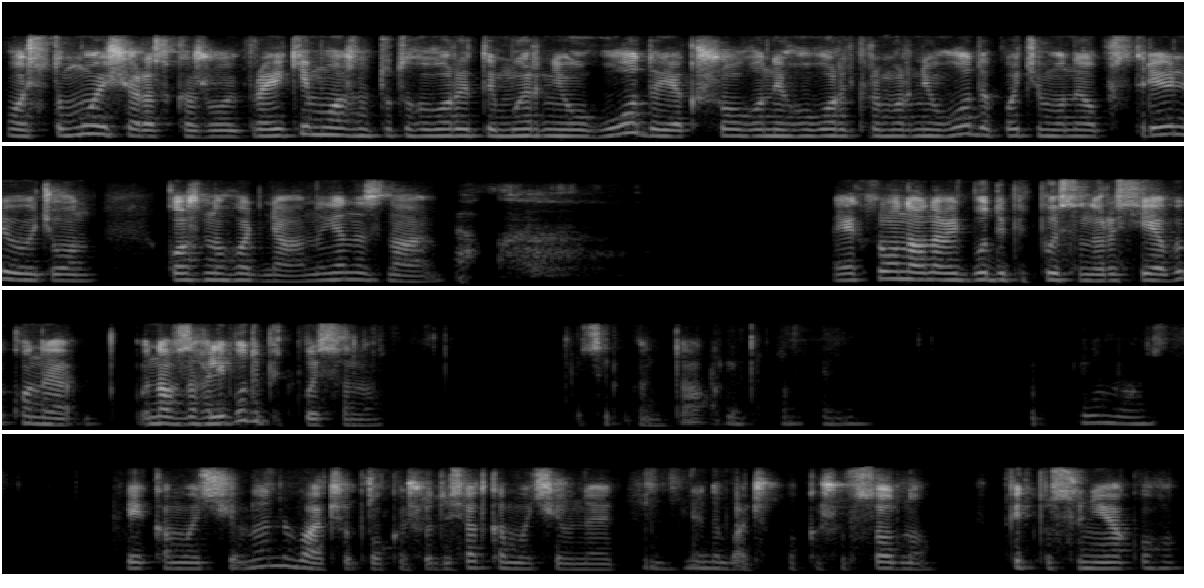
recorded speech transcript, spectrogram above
Ось тому я ще раз кажу, про які можна тут говорити мирні угоди, якщо вони говорять про мирні угоди, потім вони обстрілюють он кожного дня. Ну я не знаю. А якщо вона навіть буде підписана, Росія виконає, вона взагалі буде підписана? Фортуна, Трійка мечів. Ну, я не бачу поки що. Десятка мечів навіть. Я не бачу поки що. Все одно. Підпису ніякого.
